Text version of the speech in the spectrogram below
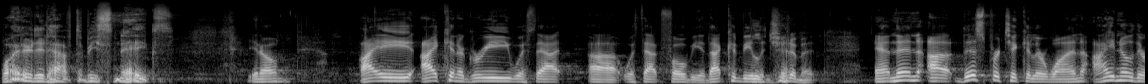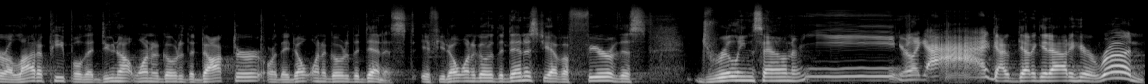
Why did it have to be snakes? You know, I, I can agree with that, uh, with that phobia. That could be legitimate. And then uh, this particular one, I know there are a lot of people that do not want to go to the doctor or they don't want to go to the dentist. If you don't want to go to the dentist, you have a fear of this drilling sound, and you're like, ah, I got to get out of here, run.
